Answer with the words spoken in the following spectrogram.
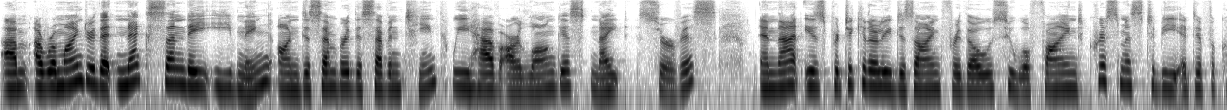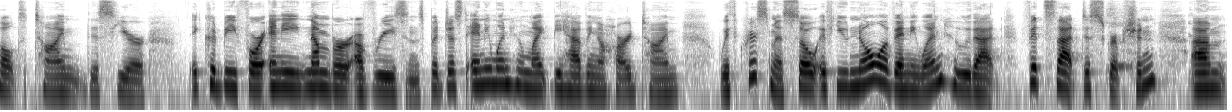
Um, a reminder that next Sunday evening, on December the 17th, we have our longest night service and that is particularly designed for those who will find Christmas to be a difficult time this year. It could be for any number of reasons, but just anyone who might be having a hard time with Christmas. So if you know of anyone who that fits that description, um,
